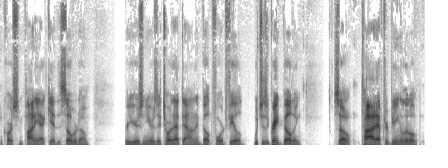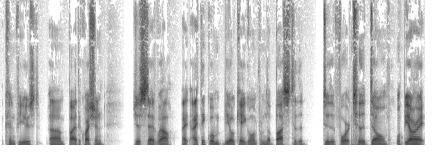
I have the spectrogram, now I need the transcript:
of course, in Pontiac. You had the Silver Dome for years and years. They tore that down and they built Ford Field, which is a great building. So Todd, after being a little confused um, by the question, just said, "Well, I, I think we'll be okay going from the bus to the to the fort to the dome. We'll be all right.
